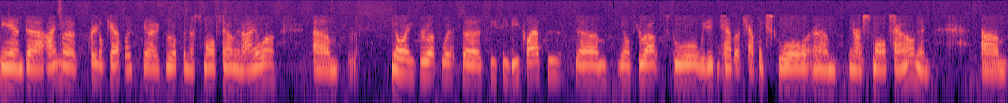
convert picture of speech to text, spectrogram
and uh, I'm a cradle Catholic. I grew up in a small town in Iowa. Um, you know, and grew up with uh, CCD classes, um, you know, throughout school. We didn't have a Catholic school um, in our small town, and um,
